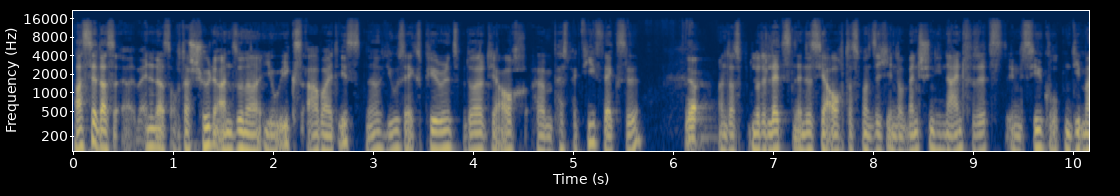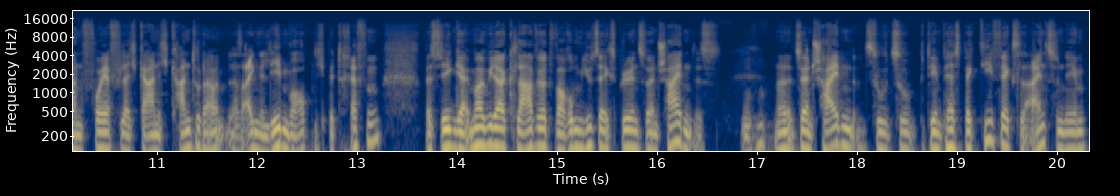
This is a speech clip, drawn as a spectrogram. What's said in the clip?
Was ja das am Ende das auch das Schöne an so einer UX-Arbeit ist, ne? User Experience bedeutet ja auch ähm, Perspektivwechsel. Ja. Und das bedeutet letzten Endes ja auch, dass man sich in Menschen hineinversetzt, in Zielgruppen, die man vorher vielleicht gar nicht kannte oder das eigene Leben überhaupt nicht betreffen, weswegen ja immer wieder klar wird, warum User Experience so entscheidend ist. Mhm. Ne, zu entscheiden, zu, zu den Perspektivwechsel einzunehmen,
